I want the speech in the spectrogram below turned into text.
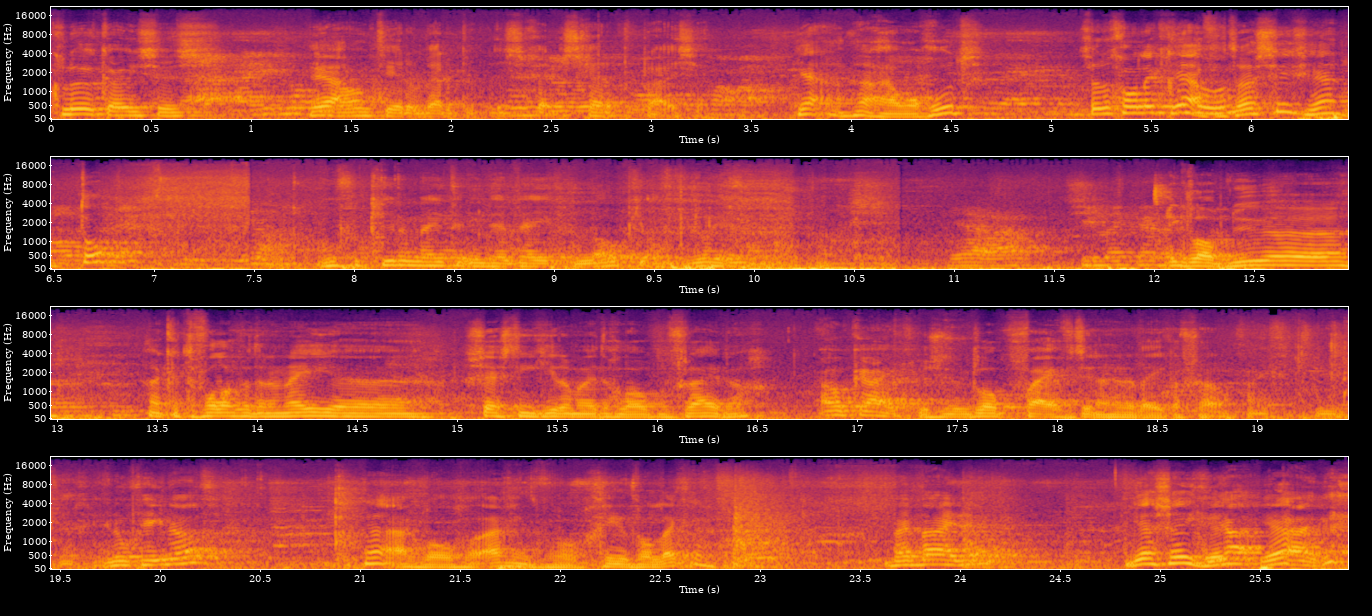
Kleurkeuzes. Ja. En hanteren werpen, scherpe prijzen. Ja, nou helemaal goed. Zullen we het gewoon lekker Ja, doen? fantastisch. Ja. Top. Hoeveel kilometer in de week loop je of wil je gaan? Ja, zie je lekker. Ik loop nu, eh, nou, ik heb toevallig met René eh 16 kilometer gelopen op vrijdag. Oh, kijk. Dus ik loop 25 in de week of zo. 25. En hoe ging dat? Ja, eigenlijk, wel, eigenlijk ging het wel lekker. Bij beide? Jazeker. Ja, ja. kijk.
